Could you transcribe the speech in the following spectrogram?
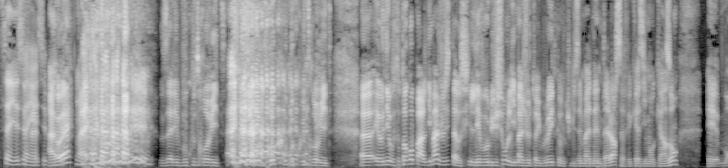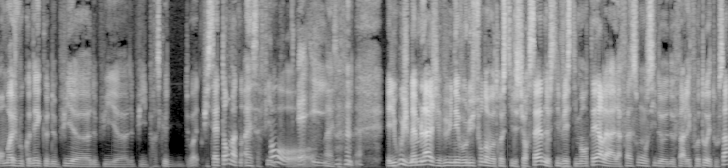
Ça y est, c'est Ça y est, fait. c'est Ah ouais Ouais. Vous allez beaucoup trop vite. Vous allez beaucoup, beaucoup trop vite. Euh, et au niveau, tant qu'on parle d'image aussi, tu as aussi l'évolution de l'image de Toy Blue comme tu le disais Madeleine tout à l'heure, ça fait quasiment 15 ans. Et bon, moi je vous connais que depuis, euh, depuis, euh, depuis presque ouais, depuis 7 ans maintenant. Ah, ça file. Oh. Hey. Ouais, ça file. Et du coup, même là, j'ai vu une évolution dans votre style sur scène, le style vestimentaire, la, la façon aussi de, de faire les photos et tout ça.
